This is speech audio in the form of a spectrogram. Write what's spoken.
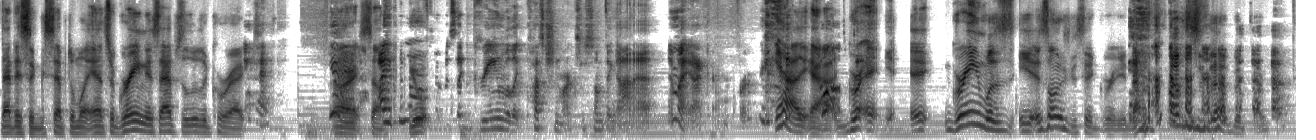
That is an acceptable answer. Green is absolutely correct. Okay. Yeah, All right, so I don't know if it was like green with like question marks or something on it. It might I can't remember. Yeah, yeah. green, eh, eh, it, green was as long as you said green. That, that, was, that would have been perfect.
